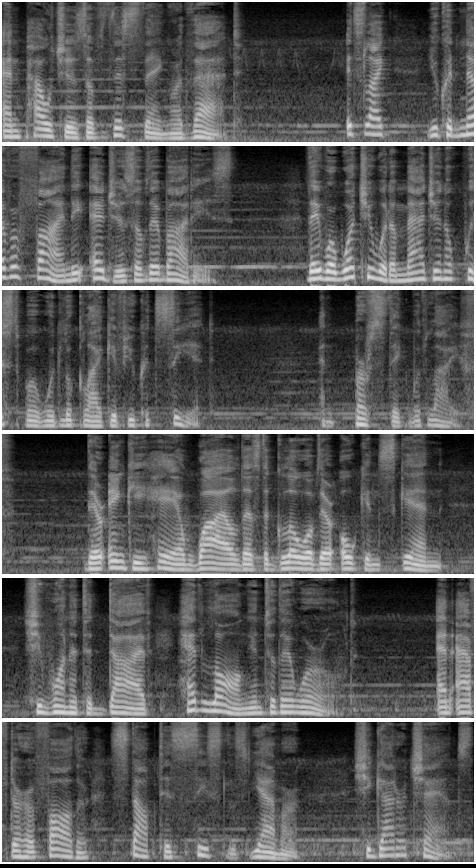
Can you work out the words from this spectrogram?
and pouches of this thing or that. It's like you could never find the edges of their bodies. They were what you would imagine a whisper would look like if you could see it, and bursting with life. Their inky hair wild as the glow of their oaken skin, she wanted to dive headlong into their world. And after her father stopped his ceaseless yammer, she got her chance,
